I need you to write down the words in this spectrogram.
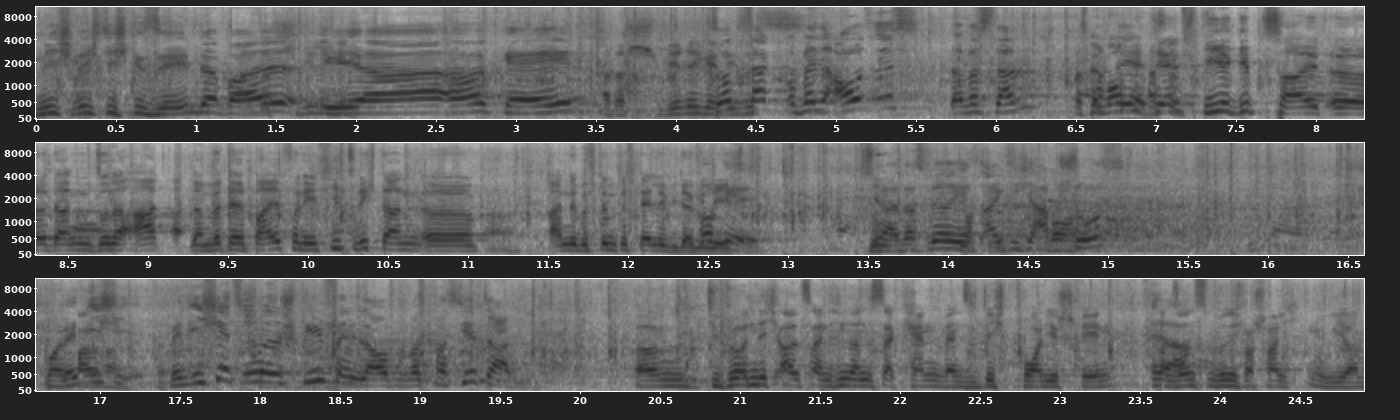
Nicht richtig gesehen, der Ball. Also das Schwierige- ja, okay. Aber das Schwierige So, dieses... zack, und wenn er aus ist, dann was dann? Was Im offiziellen? Spiel gibt es halt äh, dann so eine Art, dann wird der Ball von den Schiedsrichtern äh, an eine bestimmte Stelle wieder gelegt. Okay. Ja, das wäre jetzt eigentlich Abstoß. Wenn Ball ich, ran. wenn ich jetzt über das Spielfeld laufe, was passiert dann? Ähm, die würden dich als ein Hindernis erkennen, wenn sie dicht vor dir stehen. Ja. Ansonsten würde ich wahrscheinlich ignorieren.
